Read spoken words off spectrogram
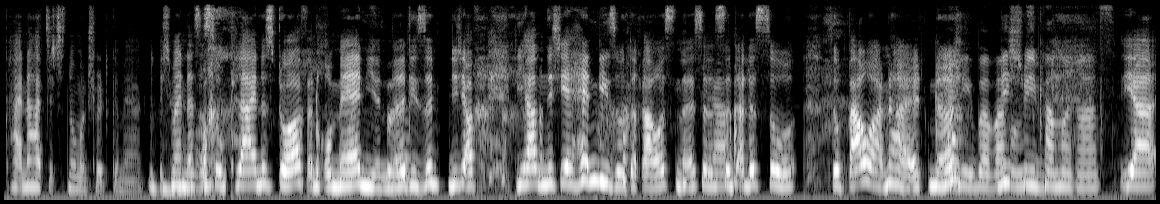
keiner hat sich das Nummernschild gemerkt. Ich meine, das ist so ein kleines Dorf in Rumänien. Ne? Die sind nicht auf, die haben nicht ihr Handy so draußen. Also das Ja. sind alles so, so Bauern halt. Ne? Keine Nicht wie, Überwachungskameras. Ja,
